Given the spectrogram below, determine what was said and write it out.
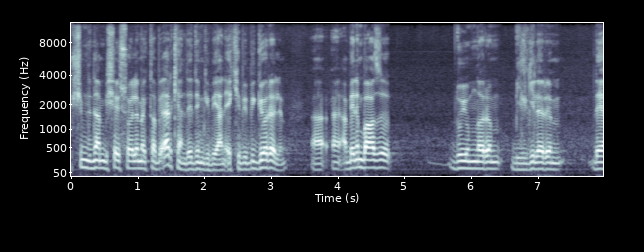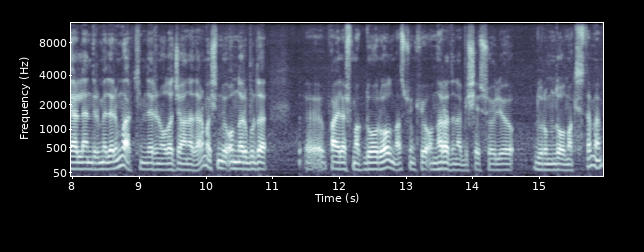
şimdiden bir şey söylemek tabii erken dediğim gibi yani ekibi bir görelim. E, benim bazı duyumlarım, bilgilerim, değerlendirmelerim var kimlerin olacağına dair ama şimdi onları burada e, paylaşmak doğru olmaz. Çünkü onlar adına bir şey söylüyor durumunda olmak istemem.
